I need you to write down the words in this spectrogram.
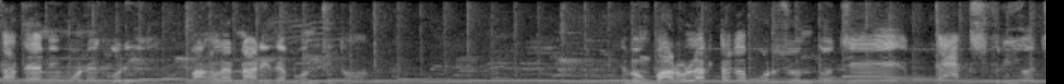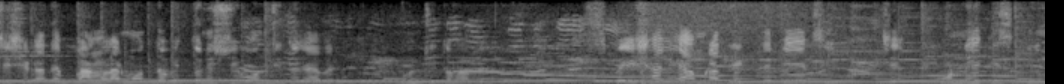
তাতে আমি মনে করি বাংলার নারীরা বঞ্চিত হবে এবং বারো লাখ টাকা পর্যন্ত যে ট্যাক্স ফ্রি হচ্ছে, সেটাতে বাংলার মধ্যবিত্ত নিশ্চয়ই বঞ্চিত যাবে বঞ্চিত হবে। স্পেশালি আমরা দেখতে পেয়েছি যে অনেক স্কিম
